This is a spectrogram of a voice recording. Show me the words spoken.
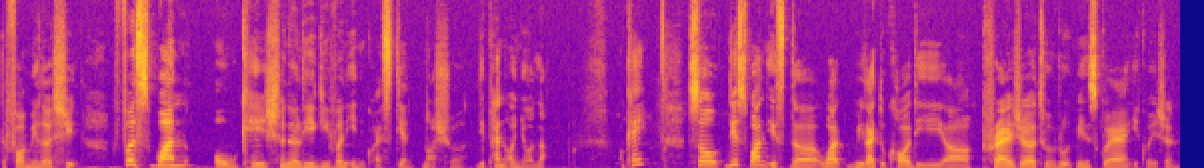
the formula sheet. First one occasionally given in question. Not sure. Depend on your luck. Okay, so this one is the what we like to call the uh, pressure to root mean square equation.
